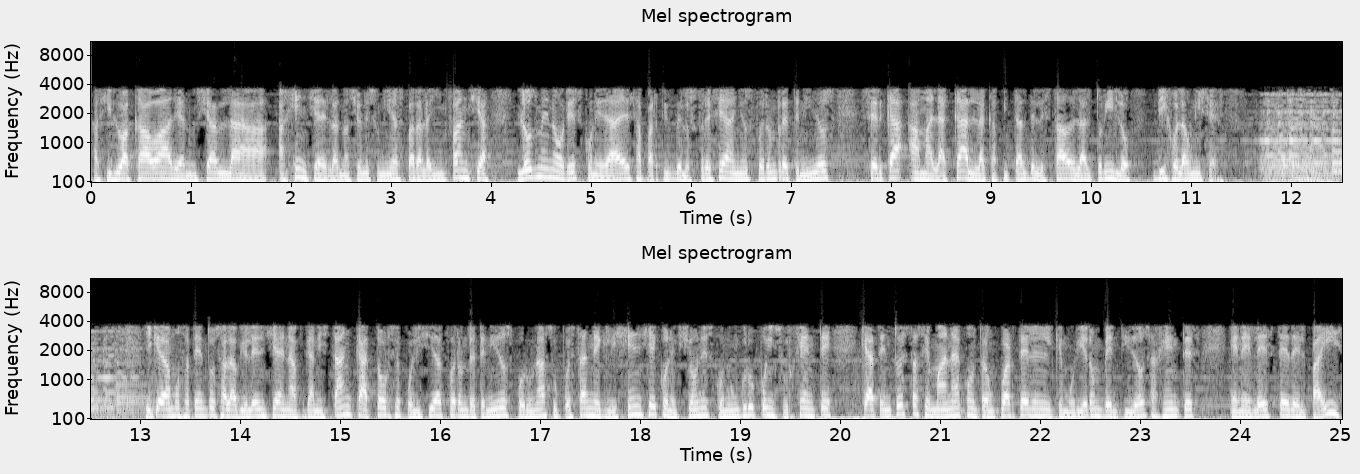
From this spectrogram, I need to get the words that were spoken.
Así lo acaba de anunciar la Agencia de las Naciones Unidas para la Infancia. Los menores con edades a partir de los 13 años fueron retenidos cerca a Malakal, la capital del estado del Alto Nilo, dijo la UNICEF. Y quedamos atentos a la violencia en Afganistán. 14 policías fueron detenidos por una supuesta negligencia y conexiones con un grupo insurgente que atentó esta semana contra un cuartel en el que murieron 22 agentes en el este del país.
